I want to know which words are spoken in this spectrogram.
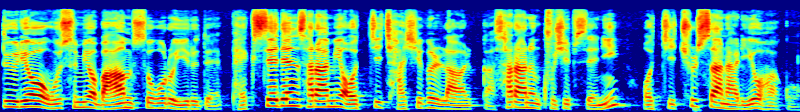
드려 웃으며 마음속으로 이르되 백세 된 사람이 어찌 자식을 낳을까? 사라는 90세니 어찌 출산하리요 하고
